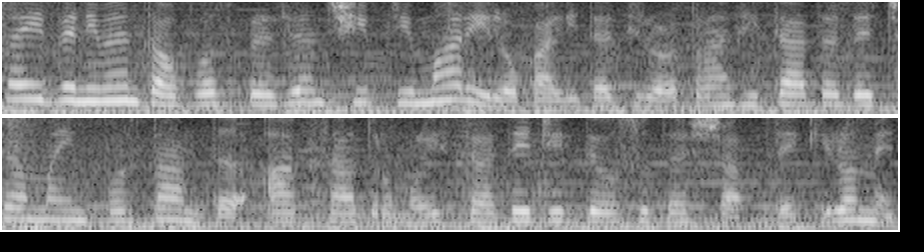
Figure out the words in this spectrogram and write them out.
La eveniment au fost prezenți și primarii localităților tranzitate de cea mai importantă axa drumului strategic de 107 km.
